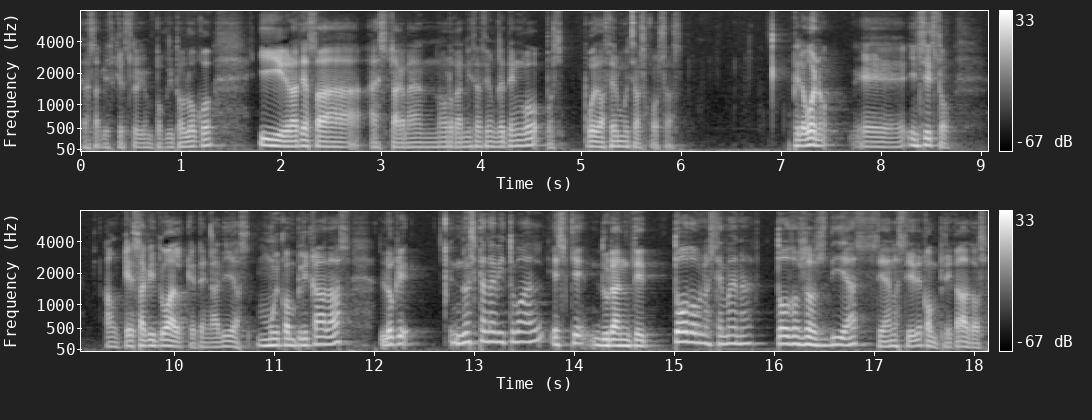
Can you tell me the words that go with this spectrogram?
ya sabéis que estoy un poquito loco, y gracias a, a, esta gran organización que tengo, pues puedo hacer muchas cosas. Pero bueno, eh, insisto, aunque es habitual que tenga días muy complicadas, lo que no es tan habitual es que durante toda una semana, todos los días sean así de complicados.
